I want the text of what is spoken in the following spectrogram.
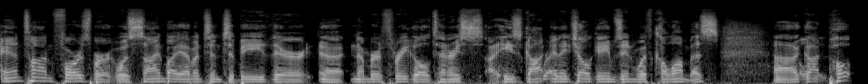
Anton Forsberg was signed by Edmonton to be their uh, number three goaltender. He's, he's got right. NHL games in with Columbus. Uh, got po-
